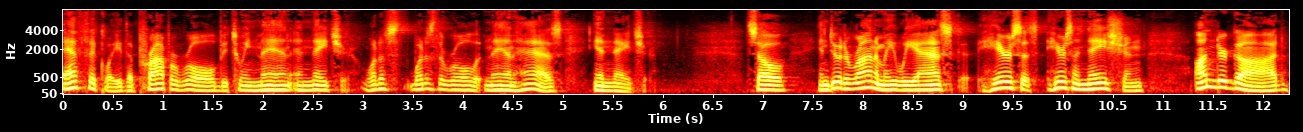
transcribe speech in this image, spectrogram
ethically, the proper role between man and nature? What is, what is the role that man has in nature? So, in Deuteronomy, we ask here's a, here's a nation under God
